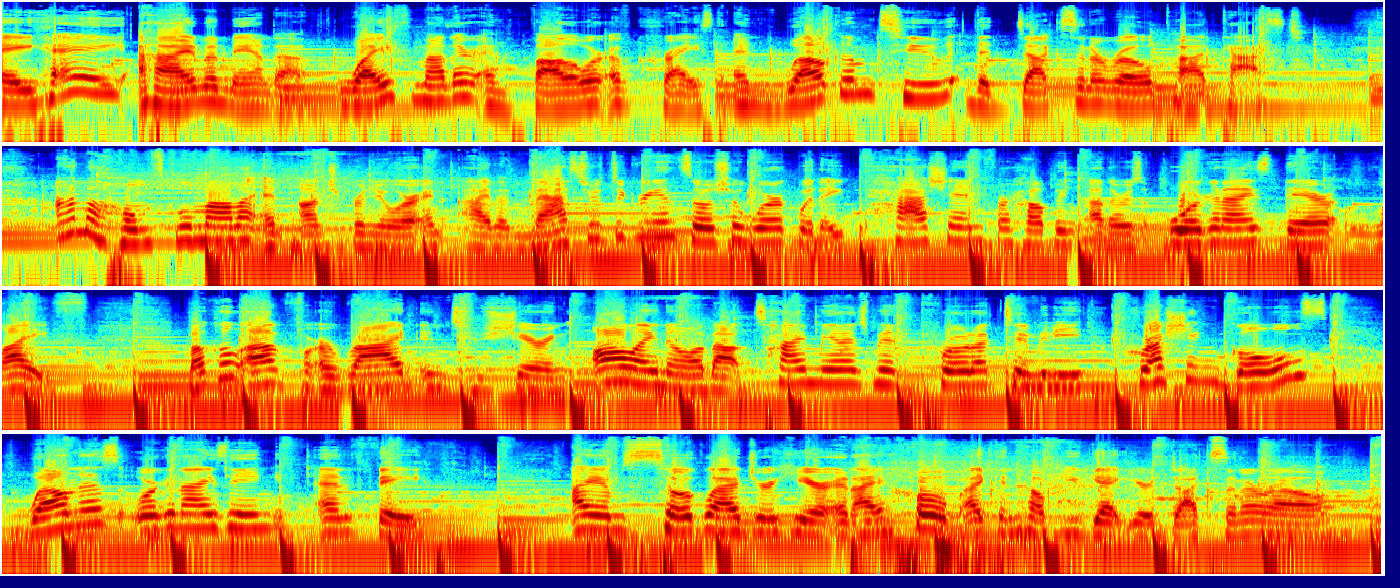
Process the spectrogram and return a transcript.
Hey, hey, I'm Amanda, wife, mother, and follower of Christ, and welcome to the Ducks in a Row podcast. I'm a homeschool mama and entrepreneur, and I have a master's degree in social work with a passion for helping others organize their life. Buckle up for a ride into sharing all I know about time management, productivity, crushing goals, wellness, organizing, and faith. I am so glad you're here, and I hope I can help you get your ducks in a row.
